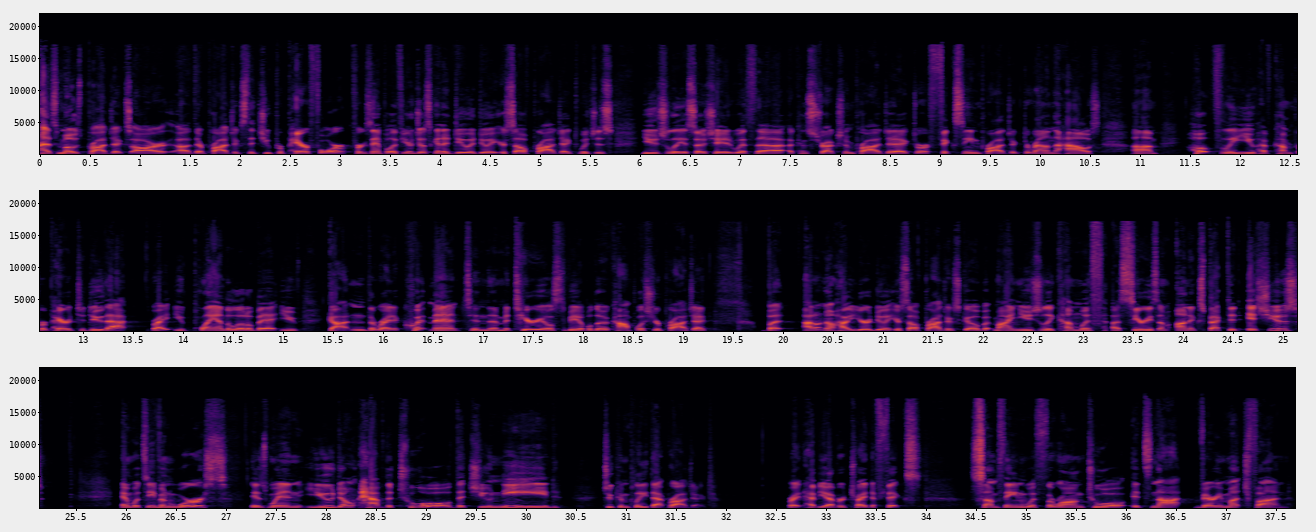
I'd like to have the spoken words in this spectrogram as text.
as most projects are, uh, they're projects that you prepare for. For example, if you're just going to do a do it yourself project, which is usually associated with a, a, construction project or a fixing project around the house, um, hopefully you have come prepared to do that, right? You've planned a little bit, you've gotten the right equipment and the materials to be able to accomplish your project. But I don't know how your do it yourself projects go, but mine usually come with a series of unexpected issues. And what's even worse, is when you don't have the tool that you need to complete that project. Right? Have you ever tried to fix something with the wrong tool? It's not very much fun.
